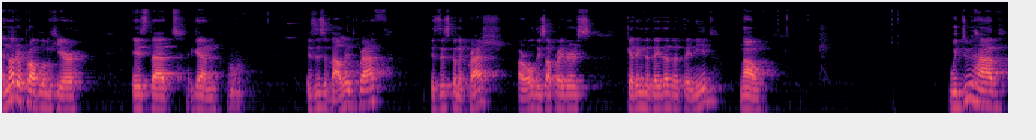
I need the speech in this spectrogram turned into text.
another problem here is that, again, is this a valid graph? Is this going to crash? Are all these operators getting the data that they need? Now, we do have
